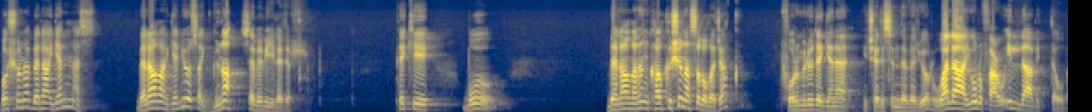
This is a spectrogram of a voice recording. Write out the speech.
Boşuna bela gelmez. Belalar geliyorsa günah sebebiyledir. Peki bu belaların kalkışı nasıl olacak? Formülü de gene içerisinde veriyor. وَلَا يُرْفَعُ illa بِالتَّوْبَ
